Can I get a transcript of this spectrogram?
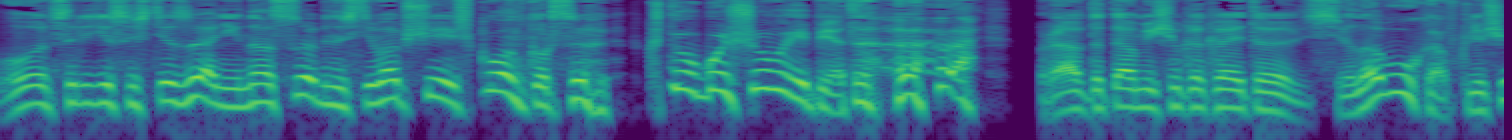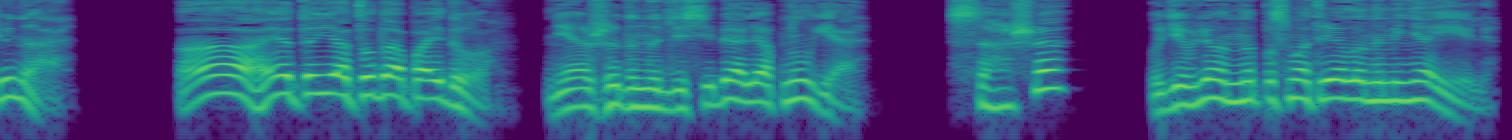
Вот среди состязаний на особенности вообще есть конкурс «Кто больше выпьет?» Правда, там еще какая-то силовуха включена. «А, это я туда пойду», — неожиданно для себя ляпнул я. «Саша?» — удивленно посмотрела на меня Иль.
